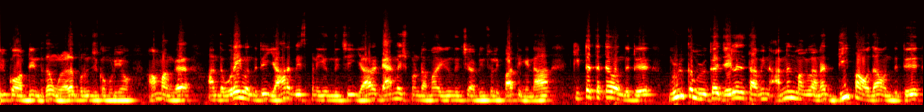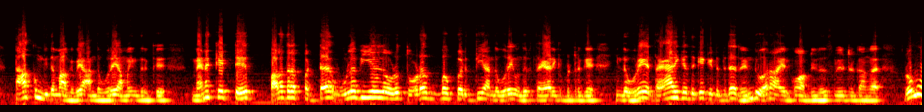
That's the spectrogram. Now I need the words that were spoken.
இருக்கோம் அப்படின்றத உங்களால புரிஞ்சுக்க முடியும். ஆமாங்க அந்த உரை வந்துட்டு யாரை பேஸ் பண்ணி இருந்துச்சு யாரை டேமேஜ் பண்ற மாதிரி இருந்துச்சு அப்படின்னு சொல்லி பார்த்தீங்கன்னா கிட்டத்தட்ட வந்துட்டு முழுக்க முழுக்க ஜெயலலிதாவின் அண்ணன் மகளான தீபாவை தான் வந்துட்டு தாக்கும் விதமாகவே அந்த உரை அமைந்திருக்கு. மெனக்கெட்டு பலதரப்பட்ட உளவியலோடு தொடர்புபடுத்தி அந்த உரை வந்துட்டு தயாரிக்கப்பட்டிருக்கு. இந்த உரையை தயாரிக்கிறதுக்கே கிட்டத்தட்ட ரெண்டு வாரம் ஆயிருக்கும் அப்படின்றது சொல்லிட்டு இருக்காங்க. ரொம்ப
